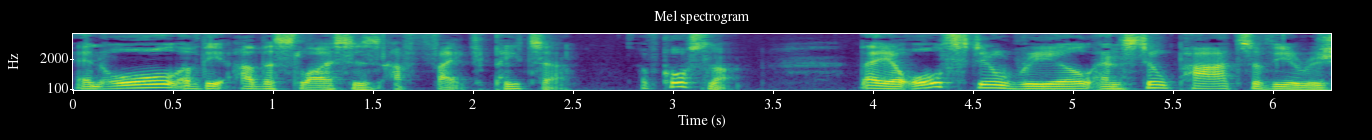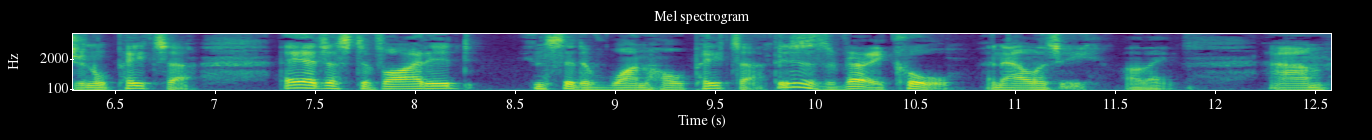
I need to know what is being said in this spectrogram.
and all of the other slices are fake pizza? Of course not. They are all still real and still parts of the original pizza. They are just divided instead of one whole pizza. This is a very cool analogy, I think. Um,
